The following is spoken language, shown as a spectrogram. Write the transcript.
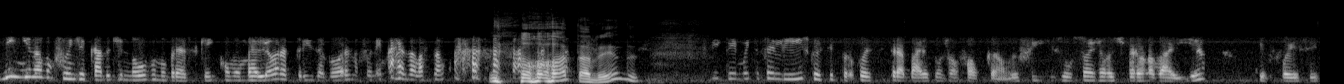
Menina, não fui indicada de novo no Braskem como melhor atriz agora, não foi nem para revelação. Ó, oh, tá vendo? Fiquei muito feliz com esse, com esse trabalho com o João Falcão. Eu fiz o Sonho de Noite Verão na Bahia, que foi esse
